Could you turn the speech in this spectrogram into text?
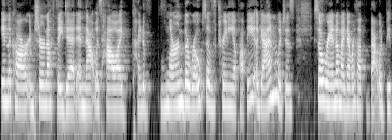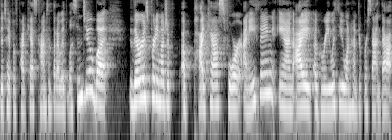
in the car? And sure enough, they did. And that was how I kind of learned the ropes of training a puppy again, which is so random. I never thought that, that would be the type of podcast content that I would listen to, but there is pretty much a, a podcast for anything. And I agree with you 100% that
